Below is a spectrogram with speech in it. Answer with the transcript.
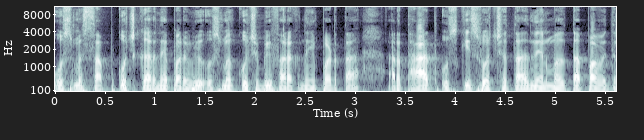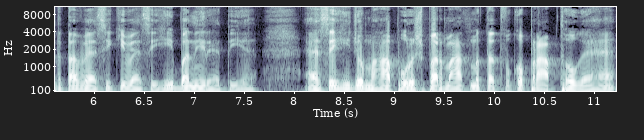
उसमें सब कुछ करने पर भी उसमें कुछ भी फ़र्क नहीं पड़ता। अर्थात उसकी स्वच्छता, निर्मलता, पवित्रता वैसी की वैसी ही बनी रहती है। ऐसे ही जो महापुरुष परमात्म तत्व को प्राप्त हो गए हैं,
